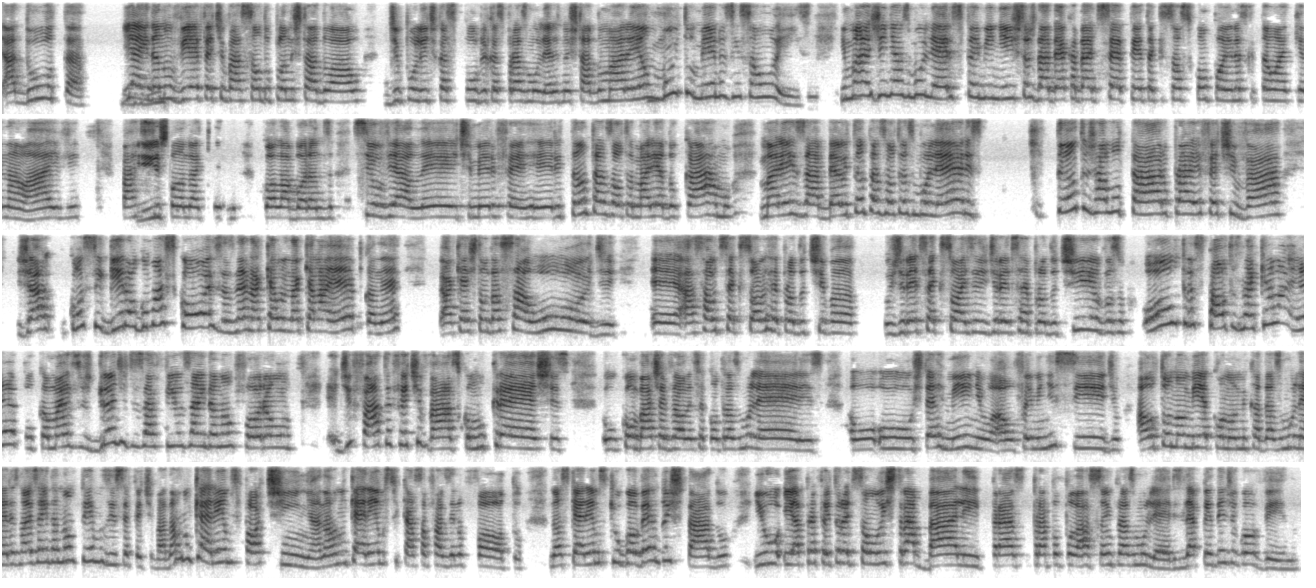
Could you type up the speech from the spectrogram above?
adulta, e uhum. ainda não vi a efetivação do plano estadual de políticas públicas para as mulheres no estado do Maranhão, muito menos em São Luís. Imagine as mulheres feministas da década de 70, que são as companheiras que estão aqui na live, participando Isso. aqui, colaborando. Silvia Leite, Meire Ferreira e tantas outras, Maria do Carmo, Maria Isabel e tantas outras mulheres que tanto já lutaram para efetivar, já conseguiram algumas coisas, né, naquela, naquela época, né, a questão da saúde, é, a saúde sexual e reprodutiva os direitos sexuais e direitos reprodutivos, outras pautas naquela época, mas os grandes desafios ainda não foram de fato efetivados, como creches, o combate à violência contra as mulheres, o, o extermínio ao feminicídio, a autonomia econômica das mulheres, nós ainda não temos isso efetivado. Nós não queremos fotinha, nós não queremos ficar só fazendo foto, nós queremos que o governo do Estado e, o, e a Prefeitura de São Luís trabalhe para a população e para as mulheres, independente de governo governo.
